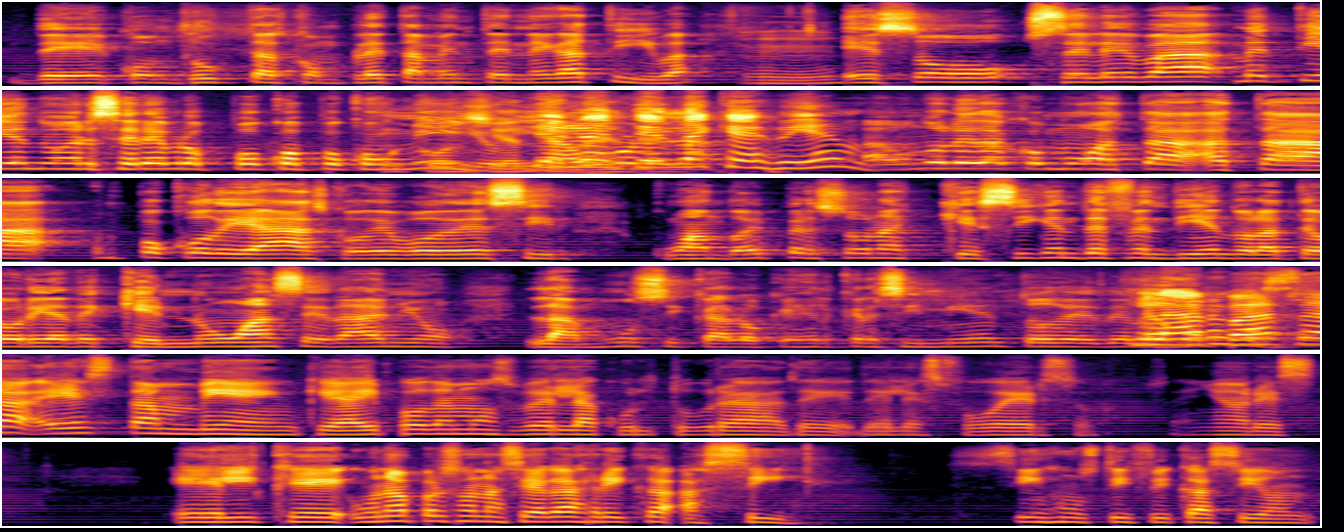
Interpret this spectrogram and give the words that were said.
de conductas completamente negativas, eso se le va metiendo en el cerebro poco a poco a un niño. Y a no uno le entiende da- que es bien. A uno le da como hasta, hasta un poco de asco, debo de decir, cuando hay personas que siguen defendiendo la teoría de que no hace daño la música, lo que es el crecimiento de, de la Lo que pasa es también que ahí podemos ver la cultura de- del esfuerzo, señores. El que una persona se haga rica así, sin justificación,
